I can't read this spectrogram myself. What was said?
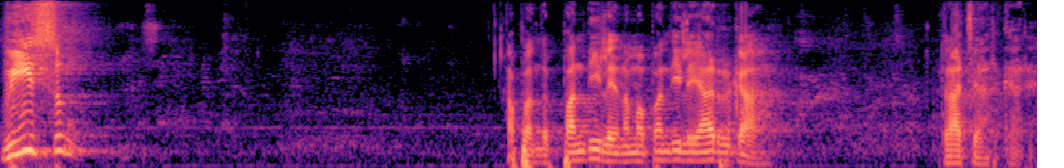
வீசும். அப்ப அந்த பந்தியில நம்ம பந்தியில யார் இருக்கா? ராஜா இருக்காரு.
